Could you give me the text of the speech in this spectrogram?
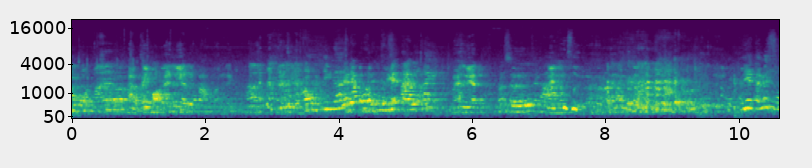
รีโมทมา ไปบอกได้เรียนหรือเปล่าตอนเด็กเอาจริงนะเดี๋ยวเดี๋ยวพูดถึงเสพารู้ไหมไม่เรียนหนังสือเสพาเรียนหนังสือ เรียนแต่ไม่สูงอ้าวเป็นพุทธ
